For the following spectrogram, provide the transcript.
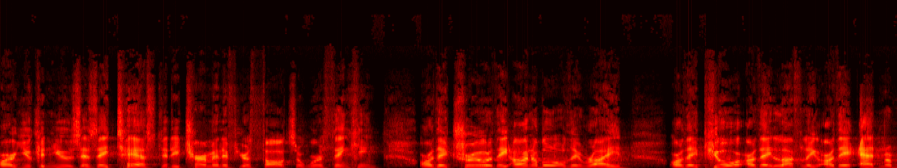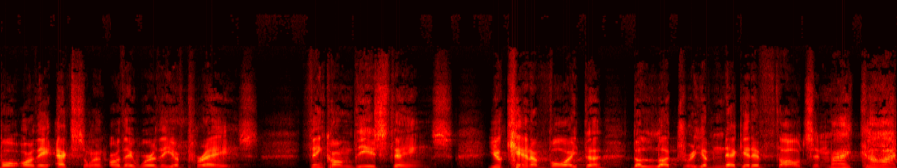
or you can use as a test to determine if your thoughts are worth thinking. Are they true? Are they honorable? Are they right? Are they pure? Are they lovely? Are they admirable? Are they excellent? Are they worthy of praise? Think on these things. You can't avoid the, the luxury of negative thoughts. And my God,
